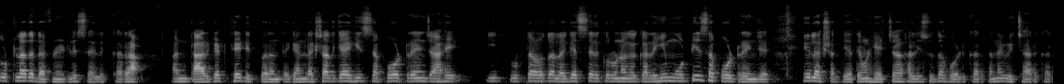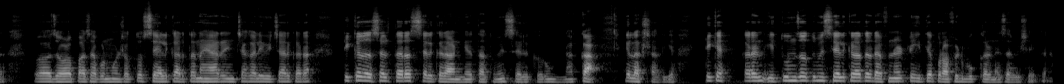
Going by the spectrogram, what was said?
तुटला तर डेफिनेटली सेल करा. आणि टार्गेट थेट इथपर्यंत कारण लक्षात घ्या ही सपोर्ट रेंज आहे. ती तुटता होता लगेच सेल करू नका कारण ही मोठी सपोर्ट रेंज आहे. हे लक्षात घ्या त्यामुळे ह्याच्या खाली सुद्धा होल्ड करताना विचार करा. जवळपास आपण म्हणू शकतो सेल करताना ह्या रेंजच्या खाली विचार करा. टिकत असेल तरच सेल करा अन्यथा तुम्ही सेल करू नका. हे लक्षात घ्या. ठीक आहे? कारण इथून जर तुम्ही सेल करा तर डेफिनेटली इथे प्रॉफिट बुक करण्याचा विषय करा.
